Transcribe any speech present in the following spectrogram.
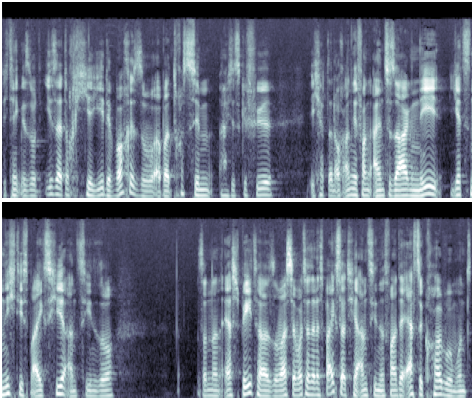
Ich denke mir so, ihr seid doch hier jede Woche so, aber trotzdem habe ich das Gefühl, ich habe dann auch angefangen, allen zu sagen, nee, jetzt nicht die Spikes hier anziehen, so, sondern erst später, so, weißt du, er wollte seine Spikes halt hier anziehen, das war der erste Callroom und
